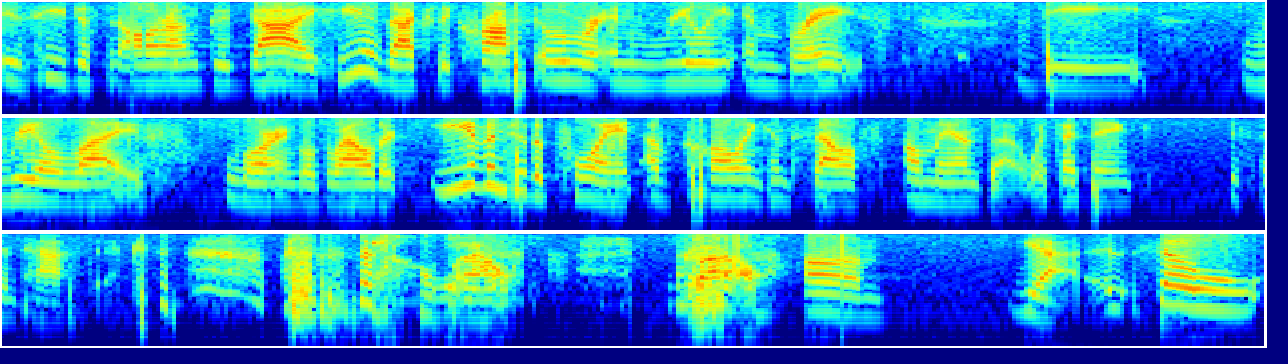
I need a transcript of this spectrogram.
is he just an all around good guy he has actually crossed over and really embraced the real life Laura Ingalls Wilder, even to the point of calling himself Almanzo, which I think is fantastic. wow. Wow. um yeah. So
